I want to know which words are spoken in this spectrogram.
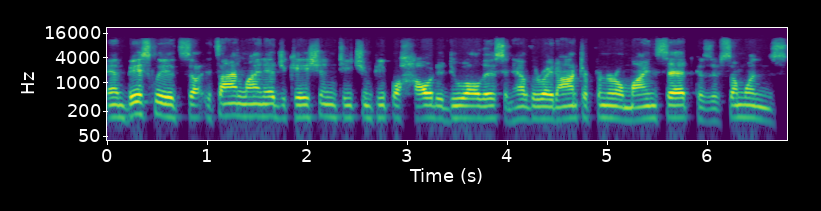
and basically it's uh, it's online education, teaching people how to do all this and have the right entrepreneurial mindset. Because if someone's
